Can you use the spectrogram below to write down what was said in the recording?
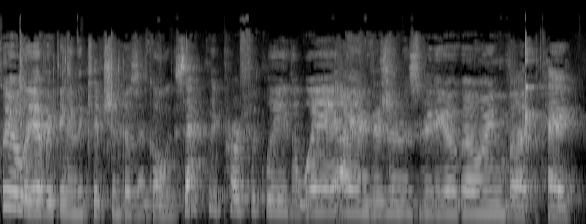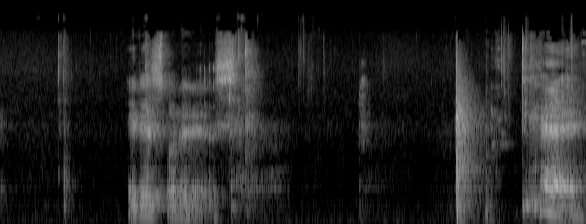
Clearly everything in the kitchen doesn't go exactly perfectly the way I envision this video going, but hey, it is what it is. Okay.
